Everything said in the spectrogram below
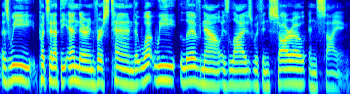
as we puts it at the end there in verse 10 that what we live now is lives within sorrow and sighing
